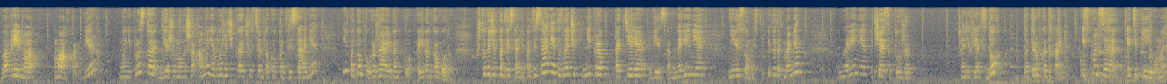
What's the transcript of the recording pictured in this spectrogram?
Во время маха вверх мы не просто держим малыша, а мы немножечко чувствуем такое подвисание и потом погружаем ребенку, ребенка в воду. Что значит подвисание? Подвисание это значит микропотеря веса, мгновение невесомости. И в этот момент мгновение включается тоже рефлекс вдох, блокировка дыхания. Используя эти приемы,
